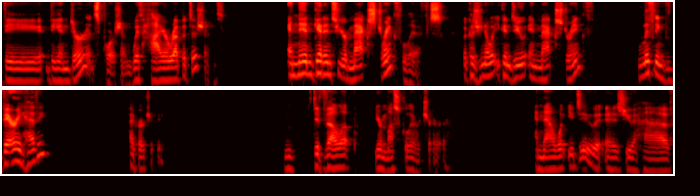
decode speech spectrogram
the the endurance portion with higher repetitions and then get into your max strength lifts because you know what you can do in max strength lifting very heavy hypertrophy hmm. Develop your musculature and now what you do is you have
